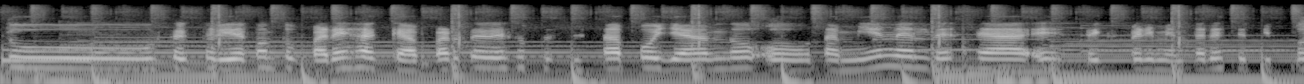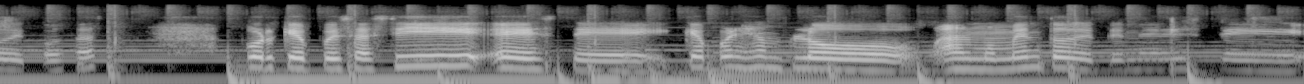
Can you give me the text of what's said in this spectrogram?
tu sexualidad con tu pareja, que aparte de eso pues te está apoyando o también él desea este, experimentar este tipo de cosas, porque pues así, este, que por ejemplo al momento de tener este,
